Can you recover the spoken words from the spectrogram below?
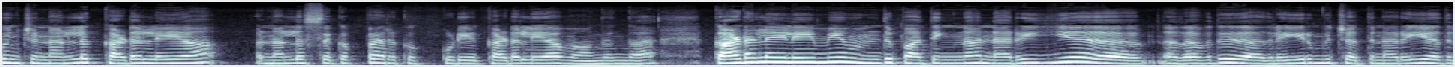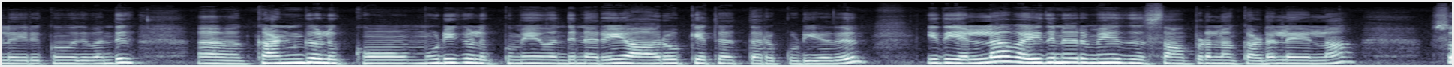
கொஞ்சம் நல்ல கடலையாக நல்ல சிகப்பாக இருக்கக்கூடிய கடலையாக வாங்குங்க. கடலையிலையுமே வந்து பார்த்திங்கன்னா நிறைய அதாவது அதில் இரும்பு சத்து நிறைய அதில் இருக்கும். இது வந்து கண்களுக்கும் முடிகளுக்குமே வந்து நிறைய ஆரோக்கியத்தை தரக்கூடியது. இது எல்லா வயதினருமே இது சாப்பிடலாம் கடலையெல்லாம். ஸோ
